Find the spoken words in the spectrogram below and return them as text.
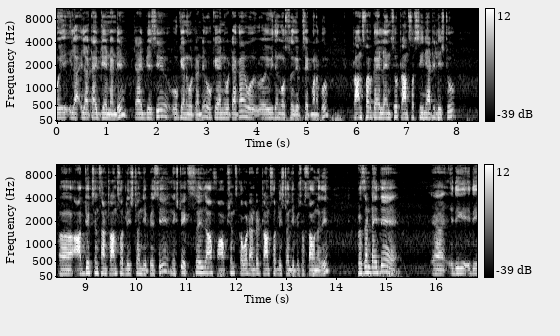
ఇలా ఇలా టైప్ చేయండి అండి. టైప్ చేసి ఓకే అని కొట్టండి. ఓకే అని కొట్టాక ఏ విధంగా వస్తుంది వెబ్సైట్ మనకు? Transfer guidelines transfer seniority list objections and transfer list అని చెప్పేసి next exercise of options covered under transfer list అని చెప్పేసి వస్తూ ఉన్నది. ప్రజెంట్ అయితే ఇది ఇది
